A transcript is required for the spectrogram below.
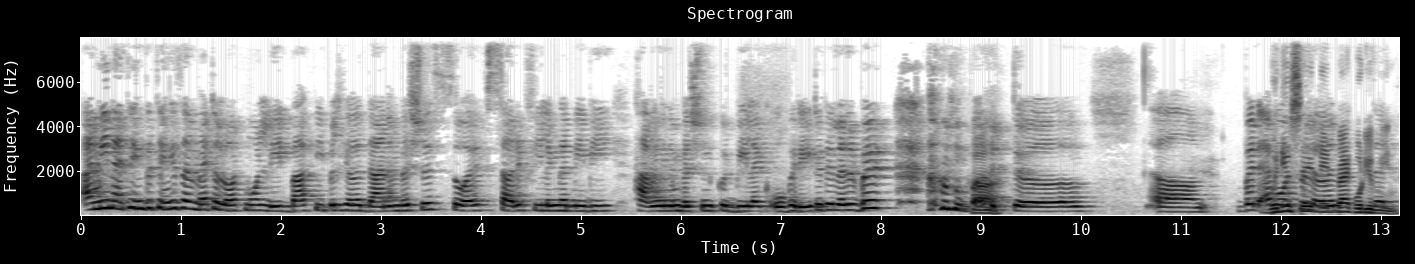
I mean, I think the thing is, I've met a lot more laid back people here than ambitious. So I've started feeling that maybe having an ambition could be like overrated a little bit. but, uh, um, but I've when you also say laid learned back what do you that- mean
